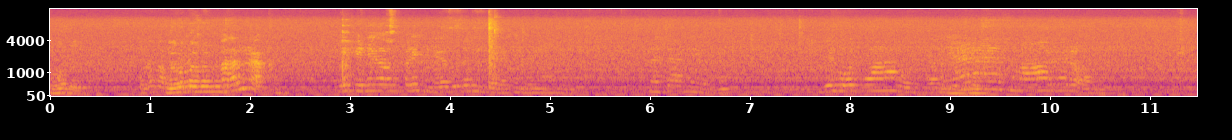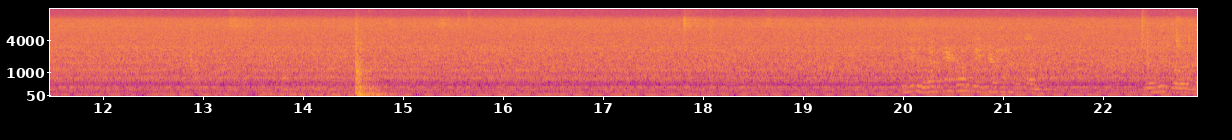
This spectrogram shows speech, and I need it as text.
ਹੋ ਗਈ ਚਲੋ ਕਰ ਲੈਂਦੇ। ਪਤਾ ਨਹੀਂ ਰੱਖ ਇਹ ਕਿੰਨੇ ਦਾ ਉੱਪਰ ਹੀ ਖੰਡੇ ਉਹਦਾ ਨਹੀਂ ਕਰ ਰੱਖਣਾ ਮੈਂ ਚਾਹ ਨਹੀਂ ਰੱਖਣਾ ਜੇ ਹੋਰ ਪਾਣਾ ਹੋਰ ਪਾਣਾ সুরাম এখন দেখে মনে হতাম জমি করবে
